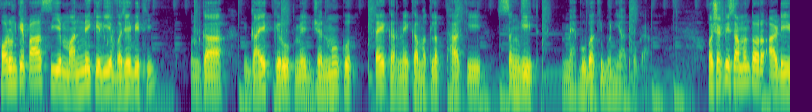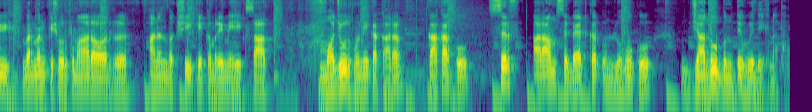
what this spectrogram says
और उनके पास ये मानने के लिए वजह भी थी। उनका गायक के रूप में जन्मों को तय करने का मतलब था कि संगीत महबूबा की बुनियाद होगा। और शक्ति सामंत और आर डी बर्मन, किशोर कुमार और आनंद बख्शी के कमरे में एक साथ मौजूद होने का कारण काका को सिर्फ़ आराम से बैठकर उन लोगों को जादू बुनते हुए देखना था।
